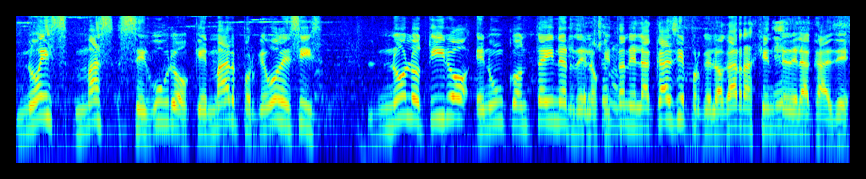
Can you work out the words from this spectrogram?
¿No es más seguro quemar? Porque vos decís, no lo tiro en un container de los que no- están en la calle porque lo agarra gente Eh, de la calle.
